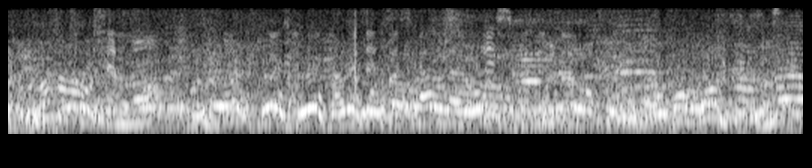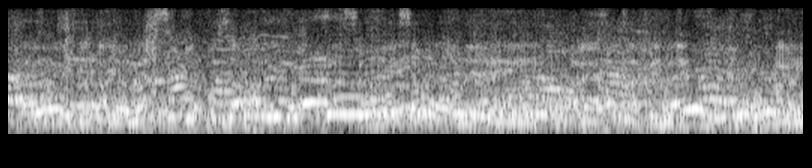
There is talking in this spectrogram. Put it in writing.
que peut-être parce que respectée. Alors, merci beaucoup Sarah. Sûrement ça va aider les gens à venir et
